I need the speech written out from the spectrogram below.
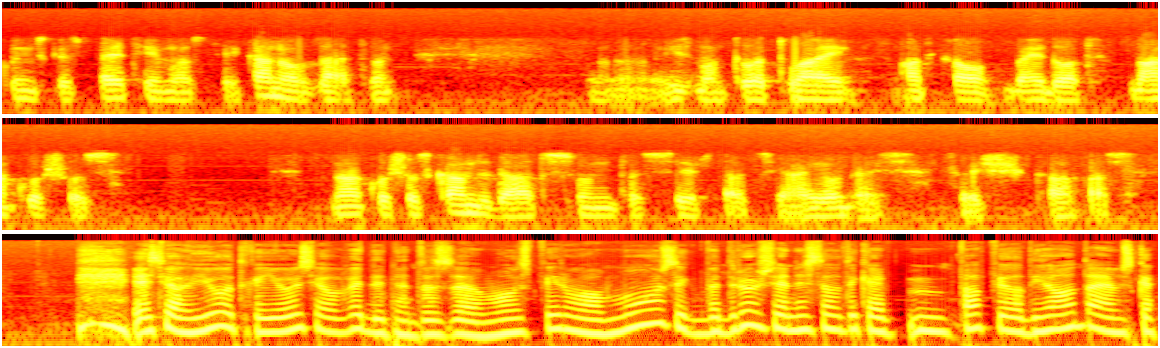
klīniskajos pētījumos, tiek analizēti un uh, izmantot, lai atkal veidot nākošos, nākošos kandidātus. Tas ir tāds jā, ilgais ceļš kāpās. Es jau jūtu, ka jūs jau vedināt uz mūsu pirmo mūziku, bet droši vien es vēl tikai papildu jautājums, ka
